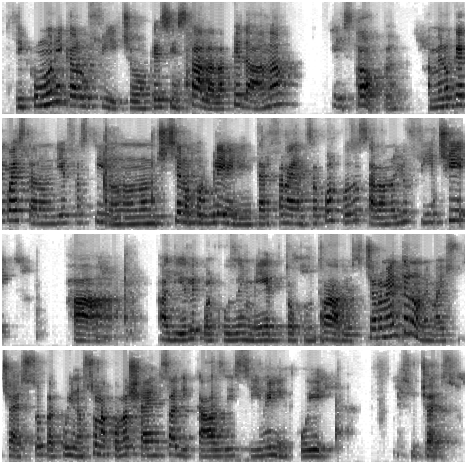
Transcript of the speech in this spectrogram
Si comunica all'ufficio che si installa la pedana e stop. A meno che questa non dia fastidio, non, non ci siano problemi di interferenza o qualcosa, saranno gli uffici a, a dirle qualcosa in merito, al contrario. Sinceramente non è mai successo, per cui non sono a conoscenza di casi simili in cui è successo.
